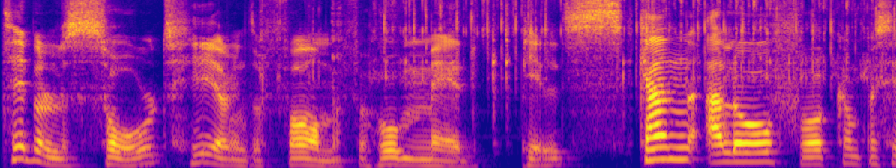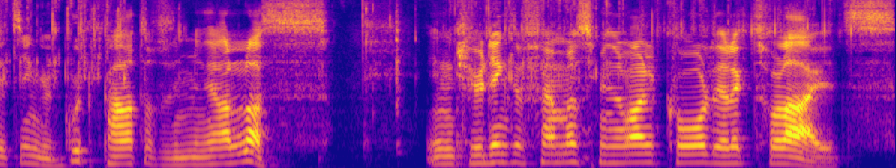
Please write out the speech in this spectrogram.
table salt, here in the form of homemade pills, can allow for compensating a good part of the mineral loss, including the famous mineral called electrolytes,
